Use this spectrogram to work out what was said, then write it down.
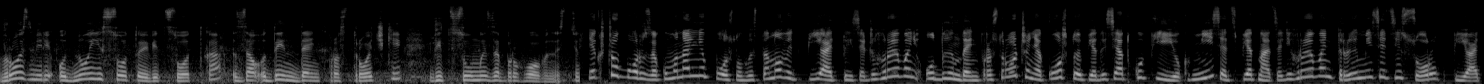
в розмірі 1,1% за один день прострочки від суми заборгованості. Якщо борг за комунальні послуги становить 5 тисяч гривень, один день прострочення коштує 50 копійок, місяць 15 гривень, три місяці 45.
